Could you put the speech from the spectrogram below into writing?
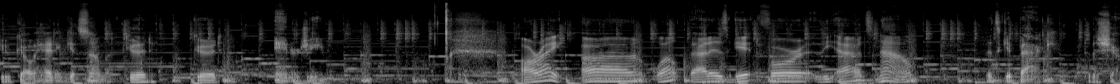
to go ahead and get some good, good energy. All right. Uh, well, that is it for the ads. Now, let's get back to the show.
